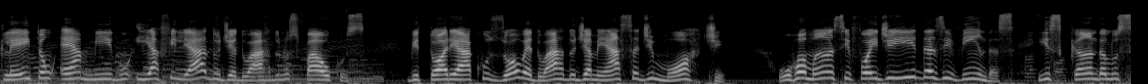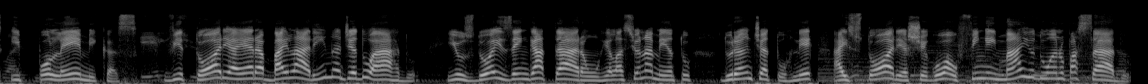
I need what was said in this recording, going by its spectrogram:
Clayton é amigo e afilhado de Eduardo nos palcos. Vitória acusou Eduardo de ameaça de morte. O romance foi de idas e vindas, escândalos e polêmicas. Vitória era bailarina de Eduardo e os dois engataram um relacionamento durante a turnê. A história chegou ao fim em maio do ano passado.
